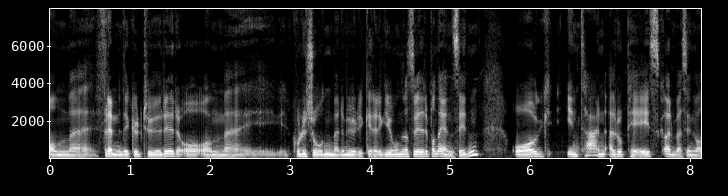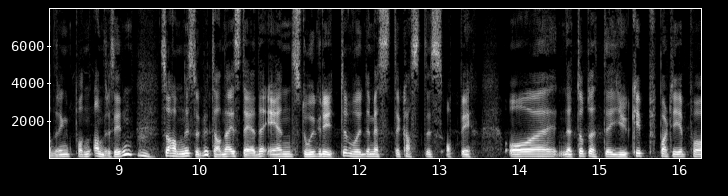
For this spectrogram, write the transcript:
om eh, fremmede kulturer og om eh, kollisjonen mellom ulike religioner osv. på den ene siden, og intern europeisk arbeidsinnvandring på den andre siden. Mm. Så har man i Storbritannia i stedet en stor gryte hvor det meste kastes oppi. Og nettopp dette UKIP-partiet på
